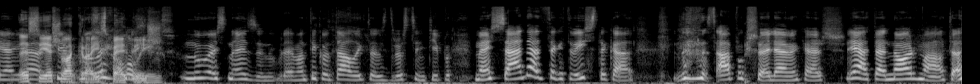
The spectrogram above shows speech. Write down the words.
jā, jā. Es iešu vakarā nu, izpētīšu. Nu, es nezinu, bre, man tik un tā liktos drusciņi, ķipa, mēs sēdētu tagad viss tā kā apakšveļā vienkārši, jā, tā normāli. Tā,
